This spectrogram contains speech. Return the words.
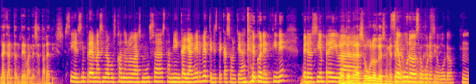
la cantante Vanessa Paradis. sí, él siempre además iba buscando nuevas musas, también Kaya Gerber, que en este caso no tiene nada que ver con el cine, pero siempre iba... Lo tendrá, seguro que se el Seguro, seguro, seguro. Hmm.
